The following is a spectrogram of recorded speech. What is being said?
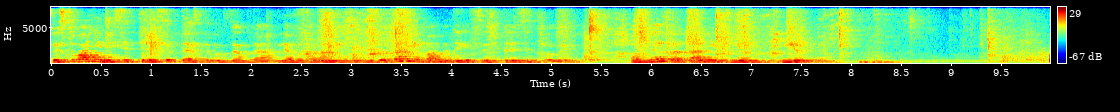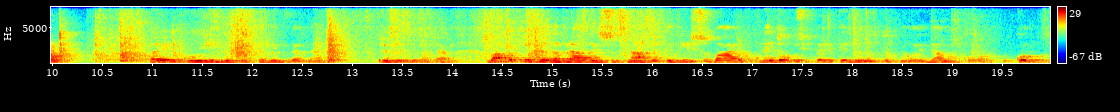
Тестування місяць 30 тестових завдань. Для виконання цього завдання вам видається 30 хвилин. Одне завдання є вірне. Переліку різних тестових завдань. Зрозуміло, так? Вам потрібно набрати 16 та більше балів для того, щоб перейти до наступного етапу конкурсу.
